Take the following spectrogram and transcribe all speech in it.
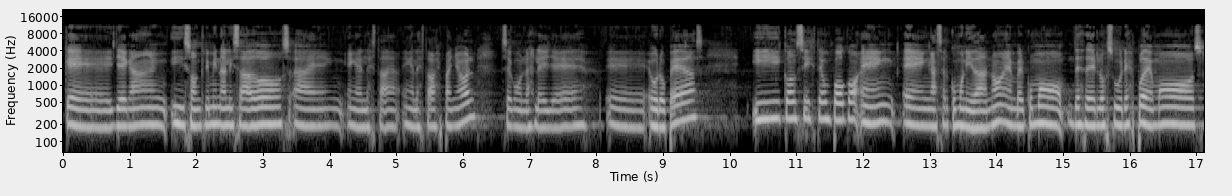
que llegan y son criminalizados ah, en, en el, esta- en el Estado español según las leyes eh, europeas y consiste un poco en, en hacer comunidad, ¿no? en ver cómo desde los sures podemos,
